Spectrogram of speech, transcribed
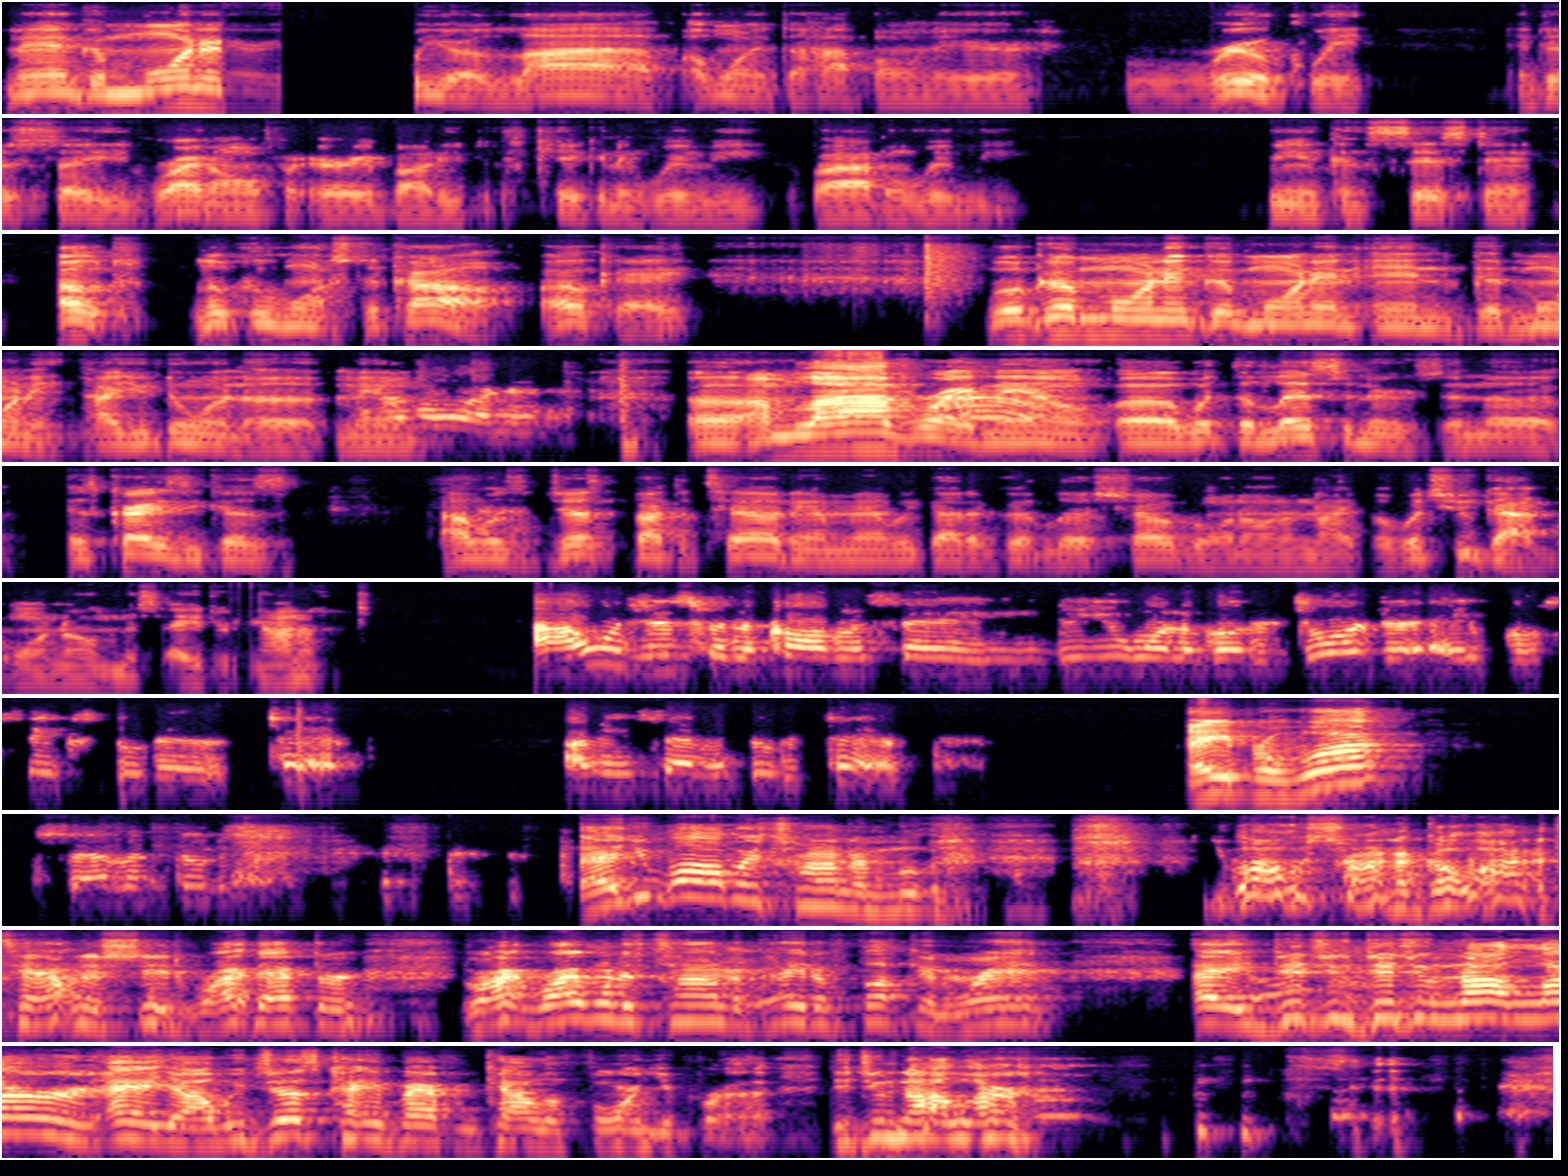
Man, good morning. We are live. I wanted to hop on there real quick and just say right on for everybody just kicking it with me, vibing with me, being consistent. Oh, look who wants to call. Okay. Well, good morning, good morning, and good morning. How you doing, uh, ma'am? Good morning. Uh, I'm live right Oh, now, uh, with the listeners, and uh, it's crazy because I was just about to tell them, man, we got a good little show going on tonight. But what you got going on, Miss Adriana? I was just gonna call and say, do you want to go to Georgia April 6th through the 10th? I mean, 7th through the 10th. April, what? 7th through the 10th. Hey, you always trying to move. You always trying to go out of town and shit right after, right, right when it's time to pay the fucking rent. Hey, did you did you not learn? Hey, y'all, we just came back from California, bruh. Did you not learn?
